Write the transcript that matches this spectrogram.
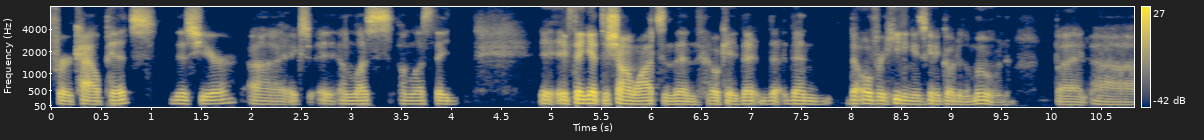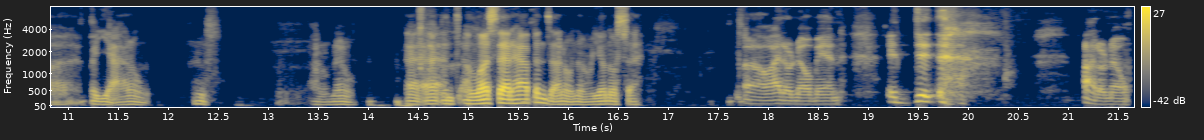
for Kyle Pitts this year, uh, ex- eh, unless unless they if they get Deshaun Watson, then okay, the, the, then the overheating is going to go to the moon. But uh, but yeah, I don't I don't know. I, I, unless that happens, I don't know. Yo no sé. Oh, I don't know, man. It did. I don't know.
